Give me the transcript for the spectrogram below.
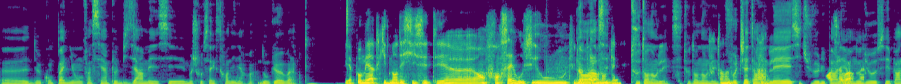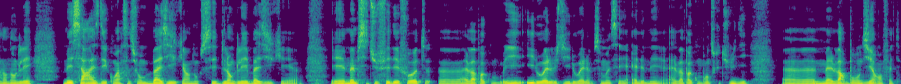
de compagnon, enfin c'est un peu bizarre, mais c'est, moi je trouve ça extraordinaire. Donc voilà. Il y a Poméap qui demandait si c'était euh, en français ou, si, ou tu dois parler en anglais? Tout en anglais. C'est tout en anglais. Il faut chatter en ah. anglais. Si tu veux lui parler en audio, c'est parler en anglais. Mais ça reste des conversations basiques. Hein, donc c'est de l'anglais basique. Et, euh, et, même si tu fais des fautes, euh, elle va pas il, il, ou elle, je dis il ou elle, parce que moi c'est elle, mais elle va pas comprendre ce que tu lui dis. Euh, mais elle va rebondir en fait.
